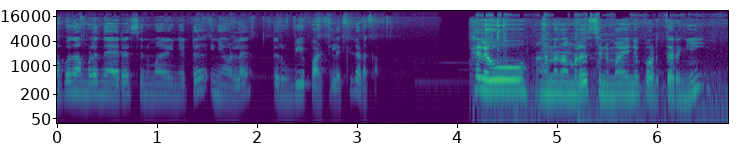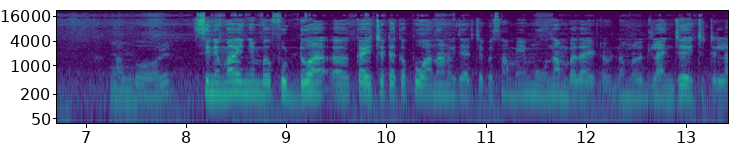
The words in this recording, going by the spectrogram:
അപ്പോൾ നമ്മൾ നേരെ സിനിമ കഴിഞ്ഞിട്ട് ഇനിയുള്ള റിവ്യൂ പാട്ടിലേക്ക് കിടക്കാം. ഹലോ അങ്ങനെ നമ്മൾ സിനിമ കഴിഞ്ഞ് പുറത്തിറങ്ങി. അപ്പോൾ സിനിമ കഴിഞ്ഞപ്പോൾ ഫുഡ് കഴിച്ചിട്ടൊക്കെ പോവാന്നാണ് വിചാരിച്ചപ്പോൾ സമയം മൂന്ന് അമ്പതായിട്ടോ നമ്മൾ ലഞ്ച് കഴിച്ചിട്ടില്ല.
